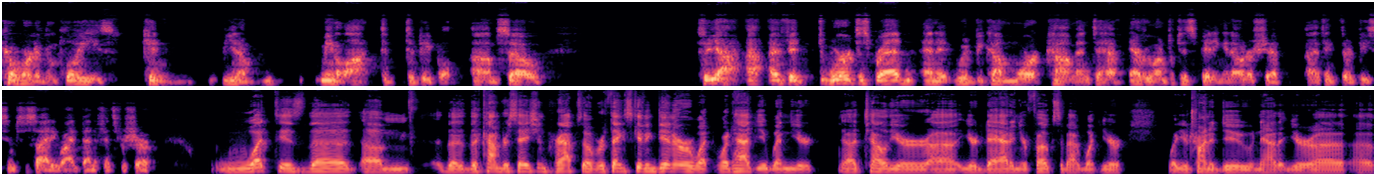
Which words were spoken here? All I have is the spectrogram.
cohort of employees can, you know, mean a lot to, to people. Um, so so yeah, if it were to spread and it would become more common to have everyone participating in ownership, I think there'd be some society-wide benefits for sure. What is the um, the the conversation, perhaps over Thanksgiving dinner or what what have you, when you uh, tell your uh, your dad and your folks about what you're what you're trying to do now that you're a, a,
